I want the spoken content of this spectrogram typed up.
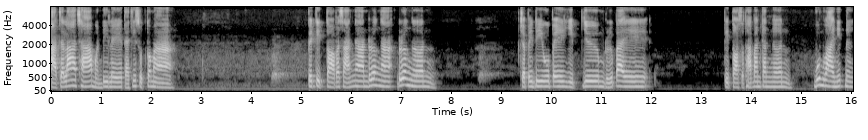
อาจจะล่าช้าเหมือนดีเลย์แต่ที่สุดก็มา ไปติดต่อประสานงานเรื่องงานเรื่องเงิน จะไปดีลไปหยิบยืมหรือไป ติดต่อสถาบันการเงิน วุ่นวายนิดนึง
